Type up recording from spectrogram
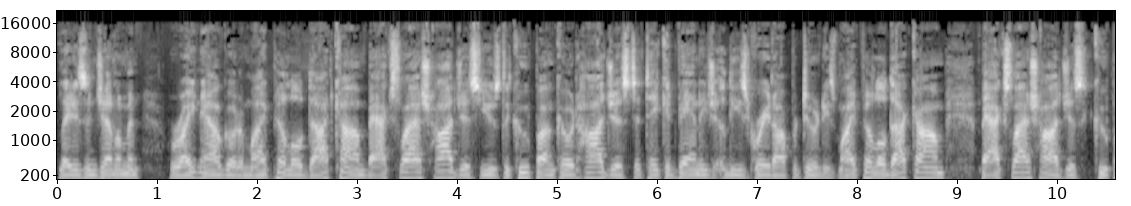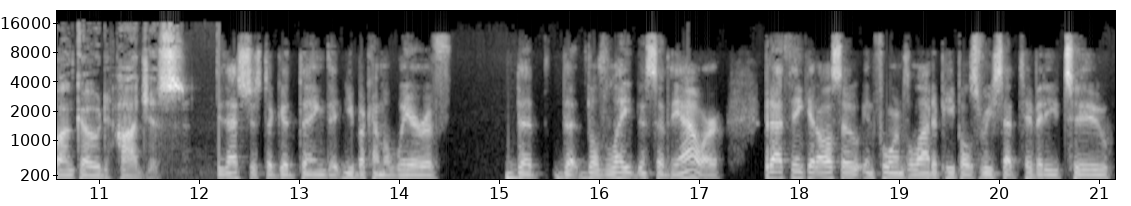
Ladies and gentlemen, right now go to mypillow.com backslash Hodges. Use the coupon code Hodges to take advantage of these great opportunities. Mypillow.com backslash Hodges, coupon code Hodges. That's just a good thing that you become aware of the, the, the lateness of the hour. But I think it also informs a lot of people's receptivity to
